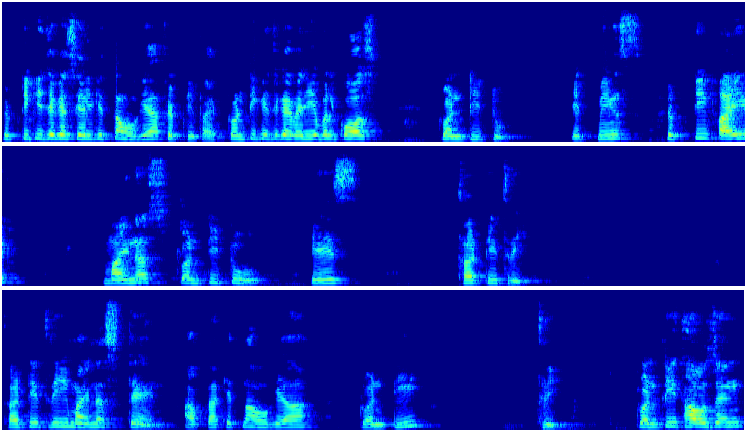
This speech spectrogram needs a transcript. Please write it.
फिफ्टी की जगह सेल कितना हो गया फिफ्टी फाइव ट्वेंटी की जगह variable cost twenty two it means fifty five minus twenty two is thirty three thirty three minus ten आपका कितना हो गया twenty three twenty thousand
